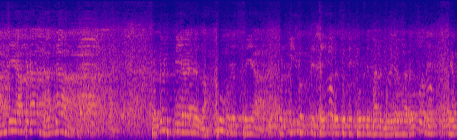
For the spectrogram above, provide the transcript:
આજે આપણા દાદા પ્રગટ થયા અને લાખો વર્ષ થયા, પણ એ વખતે ચૈત્ર સુધી પૂર્ણિમાને મંગળવાર હતો ને, એમ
